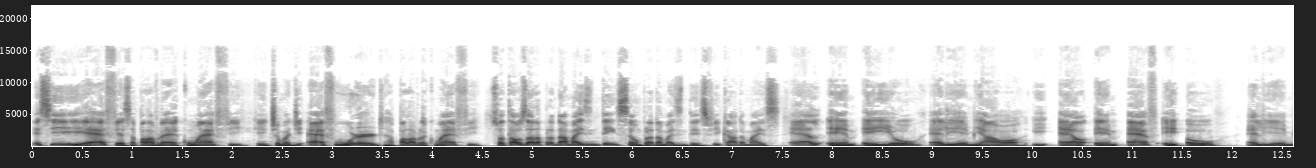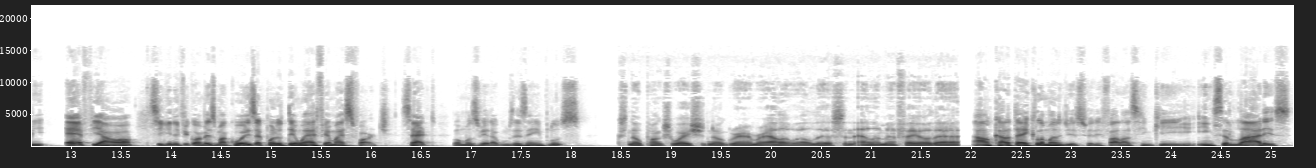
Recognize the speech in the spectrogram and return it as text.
Esse F, essa palavra é com F, que a gente chama de F-word, a palavra com F, só tá usada para dar mais intenção, para dar mais intensificada, mas LMAO, L-M-A-O e LMFAO, L-M-F-A-O, significam a mesma coisa quando tem um F é mais forte, certo? Vamos ver alguns exemplos. No punctuation, no grammar, LOL this and LMFAO that. Ah, o cara tá reclamando disso. Ele fala assim que em celulares,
